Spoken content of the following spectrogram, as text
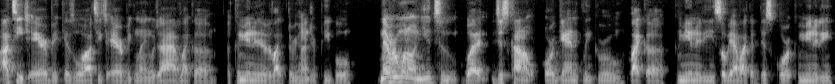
I teach Arabic as well. I teach Arabic language. I have like a, a community of like 300 people. Never went on YouTube, but just kind of organically grew like a community. So we have like a Discord community.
